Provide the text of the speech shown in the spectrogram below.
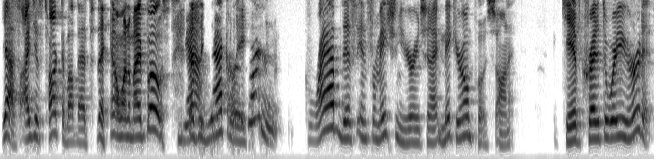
Yes, I just talked about that today on one of my posts. Yeah, that's exactly important. Grab this information you're hearing tonight, make your own posts on it. Give credit to where you heard it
